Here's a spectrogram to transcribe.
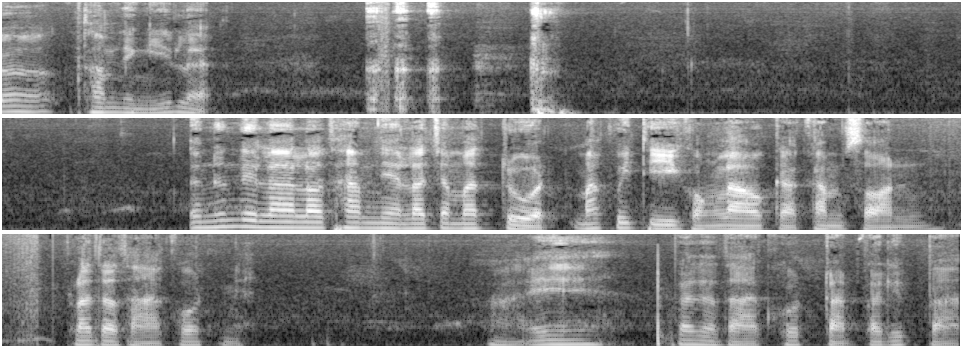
ก็ทำอย่างนี้แหละ ดังนั้นเวลาเราทำเนี่ยเราจะมาตรวจมรรควิธีของเรากับคำสอนพระตถาคตเนี่ยว่าเอ๊พระตถาคตตรัดไปหรือเปล่า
